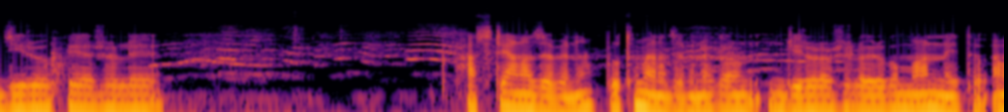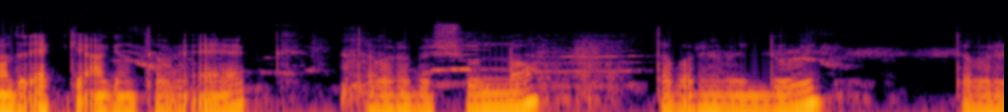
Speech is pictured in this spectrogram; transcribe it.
জিরোকে আসলে ফার্স্টে আনা যাবে না, প্রথমে আনা যাবে না, কারণ জিরোর আসলে ওইরকম মান নেই, তো আমাদের এককে আগে আনতে হবে, এক, তারপরে হবে শূন্য, তারপরে হবে দুই, তারপরে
